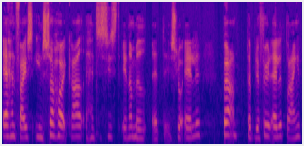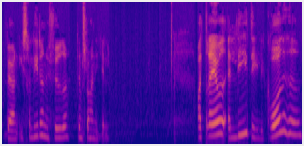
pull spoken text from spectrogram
er han faktisk i en så høj grad, at han til sidst ender med at øh, slå alle børn, der bliver født, alle drengebørn, israelitterne føder, dem slår han ihjel. Og drevet af lige dele grådighed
